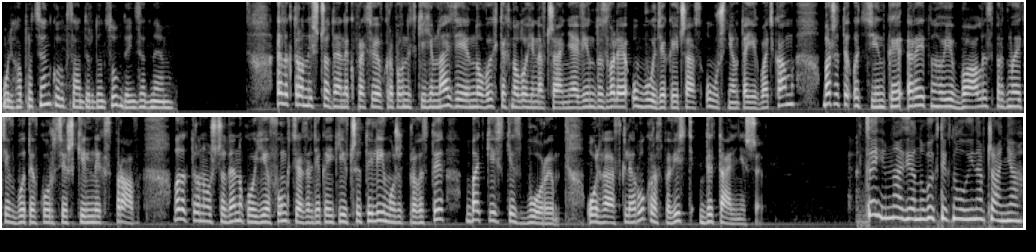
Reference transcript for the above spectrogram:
Ольга Проценко, Олександр Донцов. День за днем. Електронний щоденник працює в Кропивницькій гімназії нових технологій навчання. Він дозволяє у будь-який час учням та їх батькам бачити оцінки, рейтингові бали з предметів, бути в курсі шкільних справ. В електронному щоденнику є функція, завдяки якій вчителі можуть провести батьківські збори. Ольга Склярук розповість детальніше. Це гімназія нових технологій навчання.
